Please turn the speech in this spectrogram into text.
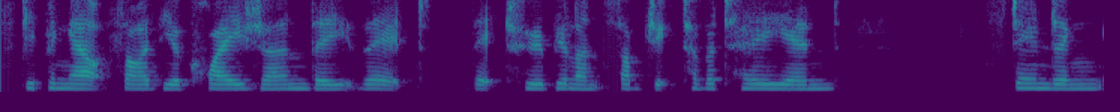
stepping outside the equation, the that that turbulent subjectivity and standing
